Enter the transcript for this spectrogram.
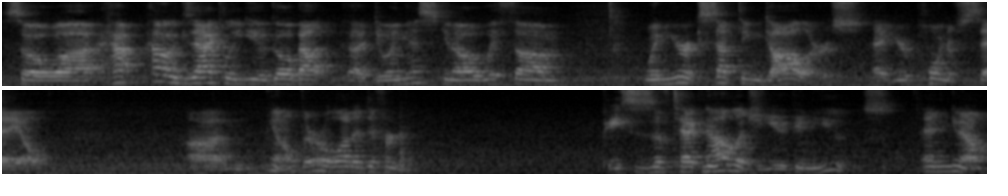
So uh, how, how exactly do you go about uh, doing this? You know, with um, when you're accepting dollars at your point of sale, um, you know, there are a lot of different pieces of technology you can use. And, you know,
